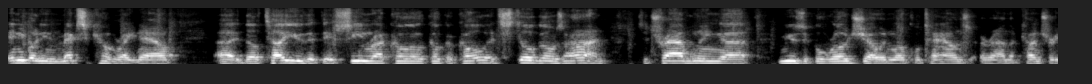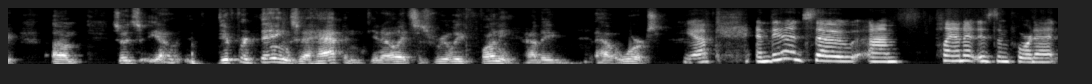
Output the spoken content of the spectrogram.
anybody in Mexico right now, uh, they'll tell you that they've seen Rockola Coca Cola. It still goes on. It's a traveling uh, musical roadshow in local towns around the country. Um, so it's you know different things that happen. You know, it's just really funny how they how it works. Yeah. And then, so um, planet is important,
